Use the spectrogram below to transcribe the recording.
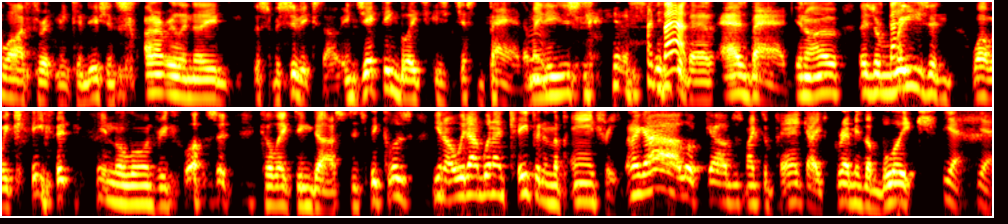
life threatening conditions. I don't really need the specifics though. Injecting bleach is just bad. I mean, Mm. you just think bad. about it as bad. You know, there's a bad. reason why we keep it in the laundry closet collecting dust. It's because you know we don't we don't keep it in the pantry. When I go, oh look, I'll just make some pancakes. Grab me the bleach. Yeah. Yeah.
